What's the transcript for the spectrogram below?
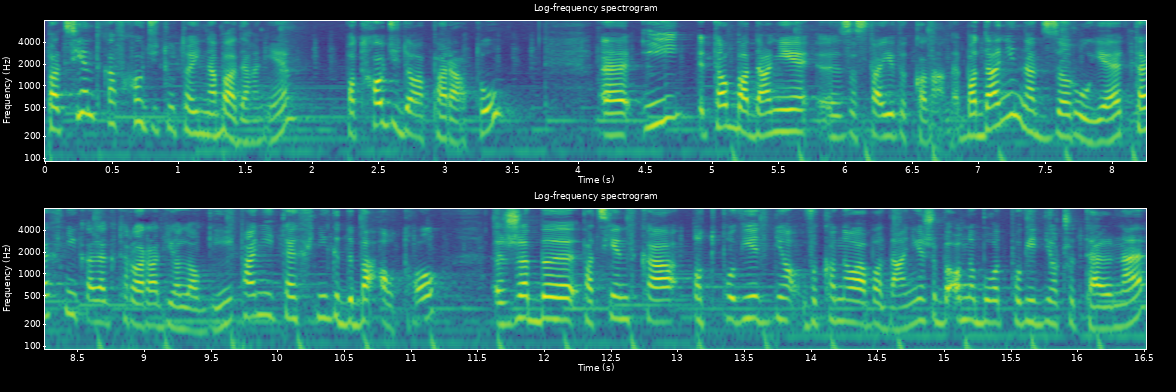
Pacjentka wchodzi tutaj na badanie, podchodzi do aparatu e, i to badanie e, zostaje wykonane. Badanie nadzoruje technik elektroradiologii. Pani technik dba o to, żeby pacjentka odpowiednio wykonała badanie, żeby ono było odpowiednio czytelne,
